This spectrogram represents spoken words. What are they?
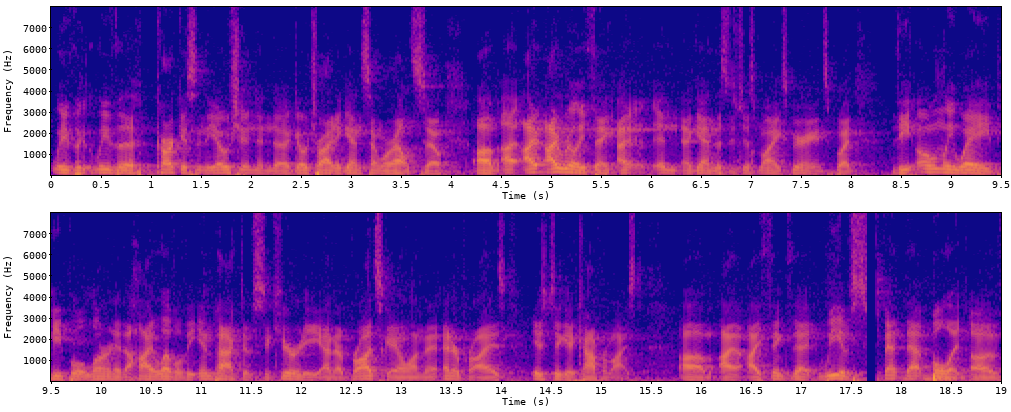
leave the leave the carcass in the ocean, and uh, go try it again somewhere else. So um, I, I, really think, I, and again, this is just my experience, but the only way people learn at a high level the impact of security at a broad scale on the enterprise is to get compromised. Um, I, I think that we have spent that bullet of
